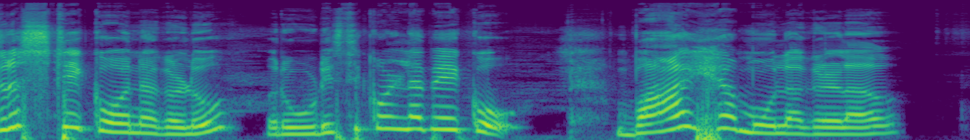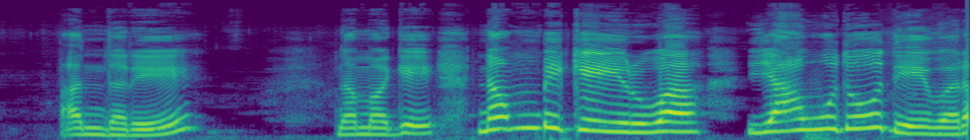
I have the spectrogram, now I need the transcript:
ದೃಷ್ಟಿಕೋನಗಳು ರೂಢಿಸಿಕೊಳ್ಳಬೇಕು. ಬಾಹ್ಯ ಮೂಲಗಳ ಅಂದರೆ ನಮಗೆ ನಂಬಿಕೆ ಇರುವ ಯಾವುದೋ ದೇವರ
